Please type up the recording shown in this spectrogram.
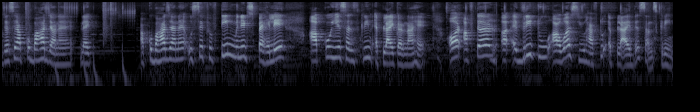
जैसे आपको बाहर जाना है लाइक like, आपको बाहर जाना है उससे 15 मिनट्स पहले आपको ये सनस्क्रीन अप्लाई करना है। और after every two hours you have to apply this sunscreen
